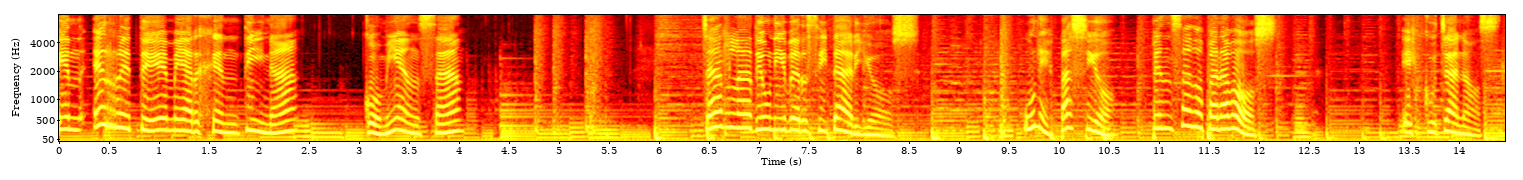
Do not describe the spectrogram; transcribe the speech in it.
En RTM Argentina comienza Charla de Universitarios. Un espacio pensado para vos. Escúchanos.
